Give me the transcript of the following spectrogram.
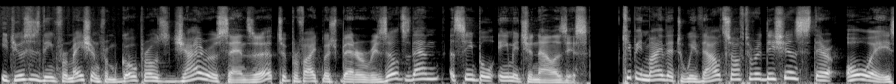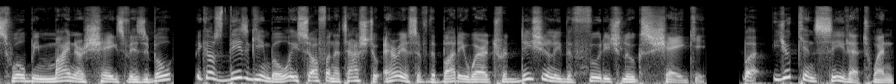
It uses the information from GoPro's gyro sensor to provide much better results than a simple image analysis. Keep in mind that without software additions, there always will be minor shakes visible, because this gimbal is often attached to areas of the body where traditionally the footage looks shaky. But you can see that when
